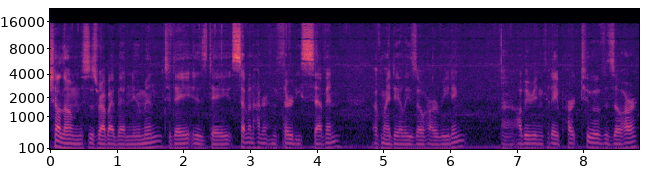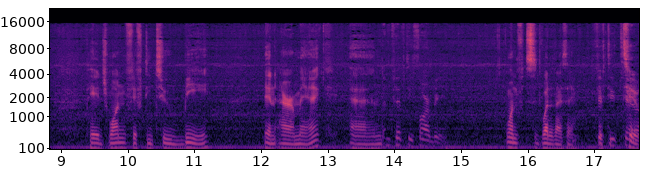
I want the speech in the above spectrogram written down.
Shalom, this is Rabbi Ben Newman. Today is day 737 of my daily Zohar reading. Uh, I'll be reading today part 2 of the Zohar, page 152b in Aramaic and 54b. one what did I say? 52.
